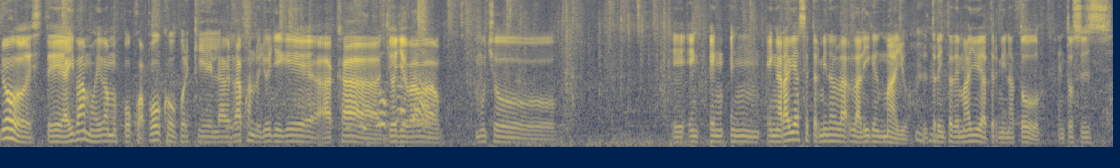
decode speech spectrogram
No, este, ahí vamos, ahí vamos poco a poco, porque la verdad cuando yo llegué acá yo llevaba mucho eh, en, en- en- en Arabia se termina la, la liga en mayo, el 30 de mayo ya termina todo. Entonces,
